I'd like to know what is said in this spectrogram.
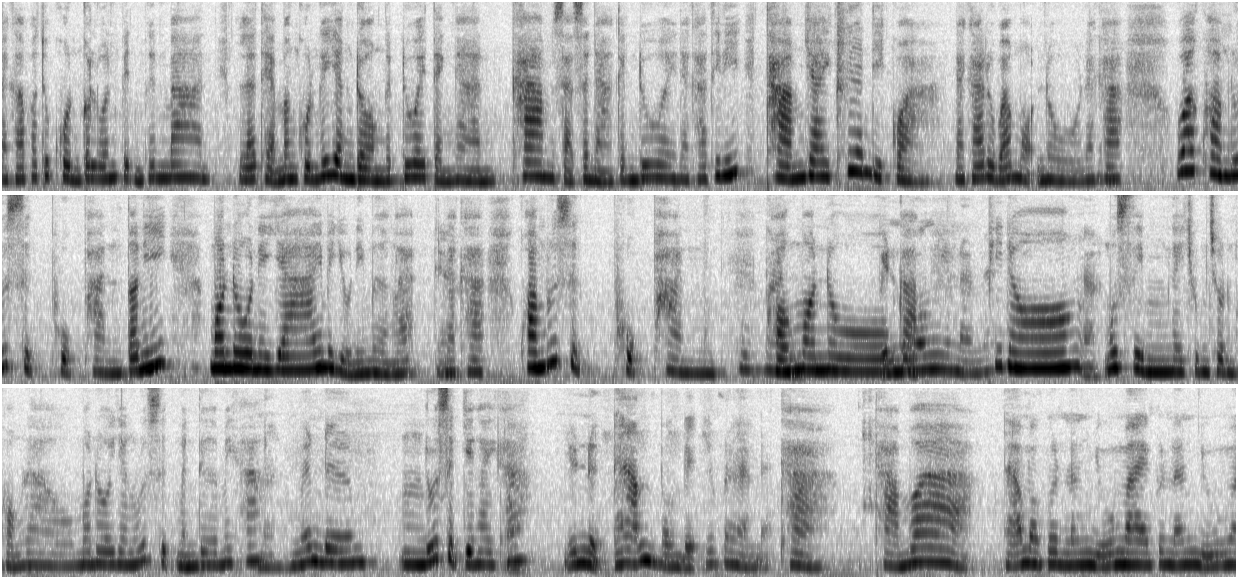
นะคะเพราะทุกคนก็ล้วนเป็นเพื่อนบ้าน และแถมบางคนก็ยังดองกันด้วยแต่งงานข้ามศาสนากันด้วยนะคะ ทีนี้ถามยายเคลื่อนดีกว่านะคะหรือว่าหมอโนนะคะ ว่าความรู้สึกผูกพัน ตอนนี้มโนเนี่ยย้ายมาอยู่ในเมืองแล้วนะคะ ความรู้สึกผูกพันของมโนเป็นกับห่วงอย่างนั้นนะพี่น้องค่ะมุสลิมในชุมชนของเราโมโนยังรู้สึกเหมือนเดิมไหมคะน่ะเหมือนเดิมอืมรู้สึกยังไงคะอยู่หนึกถามผมเด็กที่พนันน่ะค่ะ ถามว่าถามว่าคนนั้นอยู่ไหมคนนั้นอยู่ไหม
